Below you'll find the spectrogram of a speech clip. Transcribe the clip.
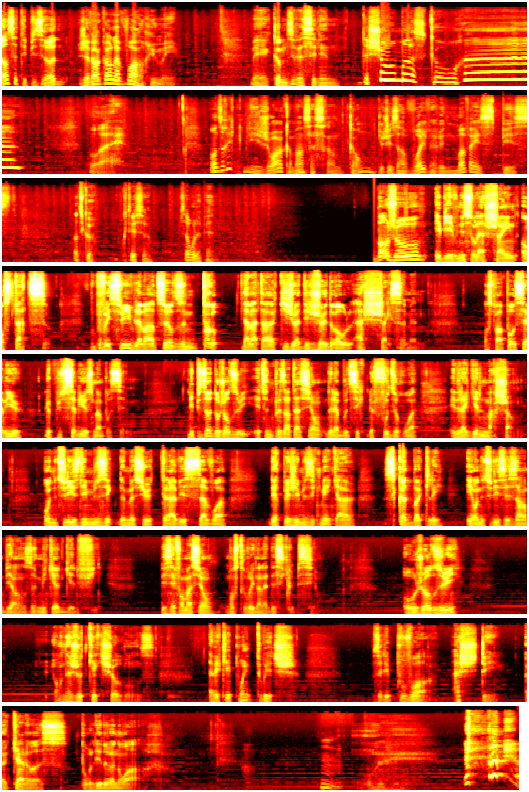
Dans cet épisode, j'avais encore la voix enrhumée. Mais comme dirait Céline, The show must go on. Ouais. On dirait que les joueurs commencent à se rendre compte que je les envoie vers une mauvaise piste. En tout cas, écoutez ça. Ça vaut la peine. Bonjour et bienvenue sur la chaîne On Start ça. Vous pouvez suivre l'aventure d'une troupe d'amateurs qui jouent à des jeux de rôle à chaque semaine. On se prend pas au sérieux le plus sérieusement possible. L'épisode d'aujourd'hui est une présentation de la boutique Le Fou du Roi et de la Guilde Marchande. On utilise les musiques de Monsieur Travis Savoie, d'RPG Music Maker, Scott Buckley et on utilise les ambiances de Michael Gelfi. Les informations vont se trouver dans la description. Aujourd'hui, on ajoute quelque chose. Avec les points de Twitch, vous allez pouvoir acheter un carrosse pour l'hydre noir. Hmm. Ouais.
